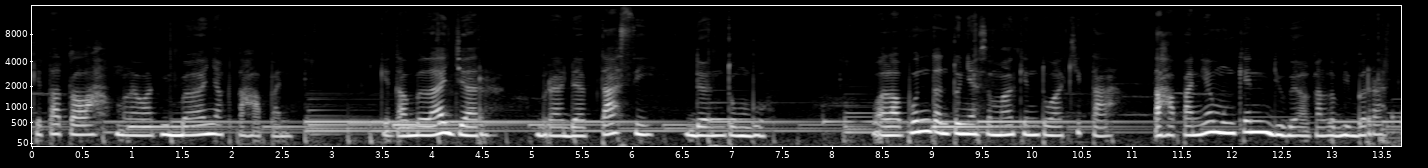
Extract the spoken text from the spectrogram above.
Kita telah melewati banyak tahapan. Kita belajar, beradaptasi, dan tumbuh. Walaupun tentunya semakin tua kita, tahapannya mungkin juga akan lebih berat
